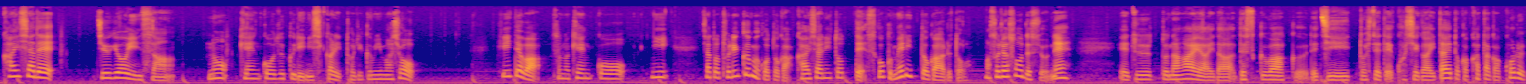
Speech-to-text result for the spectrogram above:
会社で従業員さんの健康づくりにしっかり取り組みましょう。ひいてはその健康にちゃんと取り組むことが会社にとってすごくメリットがあると、まあ、そりゃそうですよね。えずっと長い間デスクワークでじーっとしてて腰が痛いとか肩が凝る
